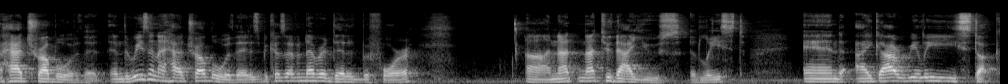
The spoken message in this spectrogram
had trouble with it. And the reason i had trouble with it is because i've never did it before. Uh, not not to that use at least. And i got really stuck.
